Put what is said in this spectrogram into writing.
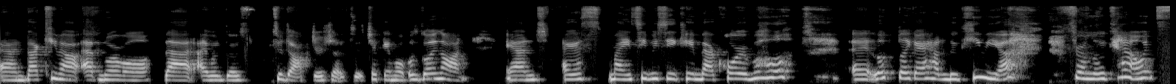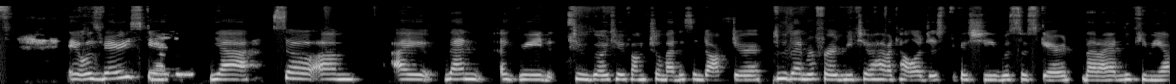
and that came out abnormal, that I would go to doctors to, to check in what was going on. And I guess my CBC came back horrible. it looked like I had leukemia from the counts. It was very scary. Yeah. So um, I then agreed to go to a functional medicine doctor who then referred me to a hematologist because she was so scared that I had leukemia.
